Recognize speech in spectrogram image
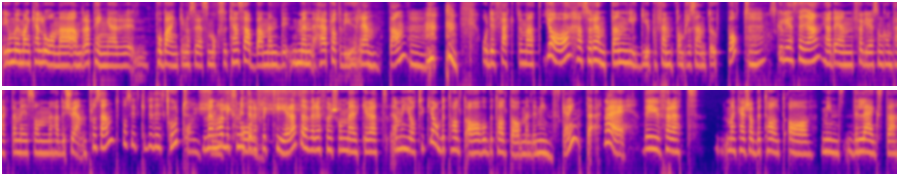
Jo men man kan låna andra pengar på banken och sådär som också kan sabba men, det, men här pratar vi ju räntan. Mm. Och det faktum att, ja, alltså räntan ligger ju på 15 och uppåt Mm. skulle jag säga. Jag hade en följare som kontaktade mig som hade 21% på sitt kreditkort. Oj, men har oj, liksom inte oj. reflekterat över det förrän hon märker att, ja men jag tycker jag har betalt av och betalt av men det minskar inte. Nej, det är ju för att man kanske har betalt av minst, det lägsta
